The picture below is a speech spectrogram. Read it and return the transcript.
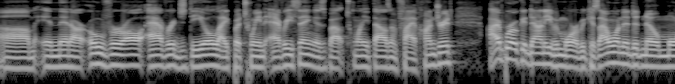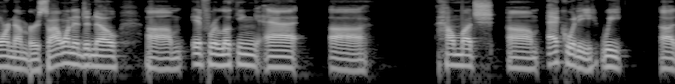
Um, and then our overall average deal, like between everything, is about twenty thousand five hundred. I broke it down even more because I wanted to know more numbers. So I wanted to know um, if we're looking at uh, how much um, equity we uh,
